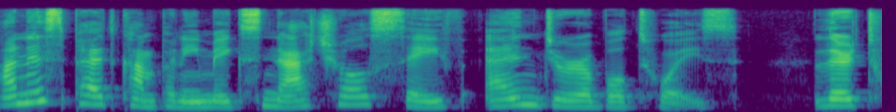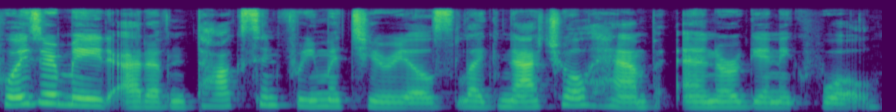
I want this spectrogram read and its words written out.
Honest Pet Company makes natural, safe, and durable toys. Their toys are made out of toxin-free materials like natural hemp and organic wool.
